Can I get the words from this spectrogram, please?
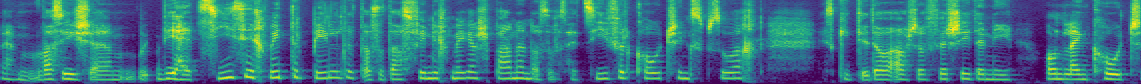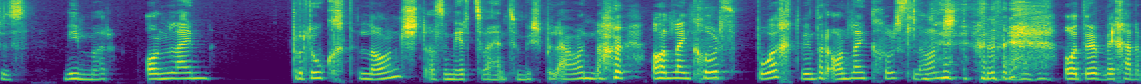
Ähm, was ist, ähm, wie hat sie sich weitergebildet? Also das finde ich mega spannend. Also was hat sie für Coachings besucht? Es gibt ja da auch schon verschiedene Online-Coaches, wie man online Produkt launcht. Also wir zwei haben zum Beispiel auch einen Online-Kurs gebucht, wie man Online-Kurs launcht. oder wir können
